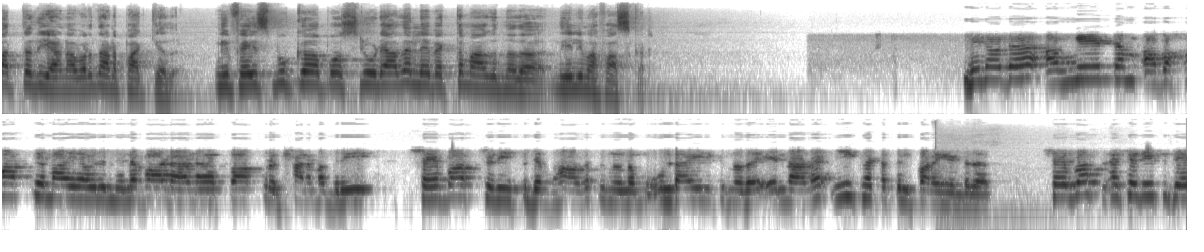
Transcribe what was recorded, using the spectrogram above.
പദ്ധതിയാണ് അവർ നടപ്പാക്കിയത്. ഈ ഫേസ്ബുക്ക് പോസ്റ്റിലൂടെ അതല്ലേ വ്യക്തമാകുന്നത് നീലിമ ഭാസ്കർ? വിനോദ് അങ്ങേയറ്റം അപഹാസ്യമായ ഒരു നിലപാടാണ് പാക് പ്രധാനമന്ത്രി ഷെഹബാസ് ഷെരീഫിന്റെ ഭാഗത്തു നിന്നും ഉണ്ടായിരിക്കുന്നത് എന്നാണ് ഈ ഘട്ടത്തിൽ പറയേണ്ടത്. ഷെഹബാസ് ഷെരീഫിന്റെ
